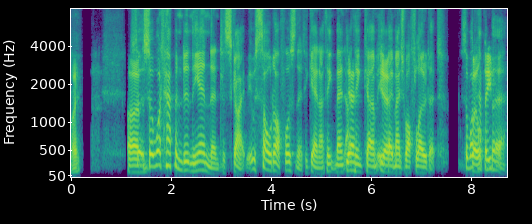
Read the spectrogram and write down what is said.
right? so, Um, so what happened in the end then to Skype? It was sold off, wasn't it? Again, I think man, Yeah. I think um, eBay Yeah. managed to offload it. So what Well, happened eBay- there?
